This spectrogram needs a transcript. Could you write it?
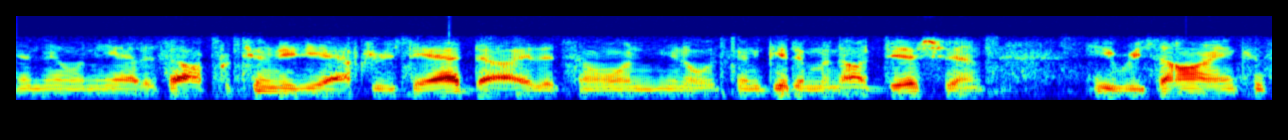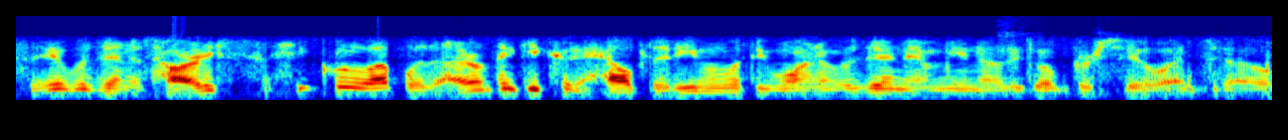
and then when he had his opportunity after his dad died, that someone you know was going to get him an audition, he resigned because it was in his heart. He he grew up with it. I don't think he could have helped it, even with the one it was in him, you know, to go pursue it. So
